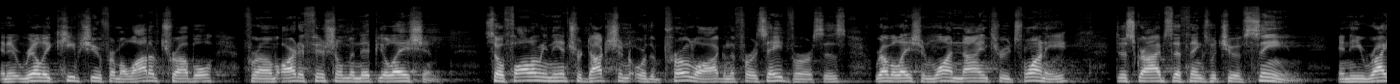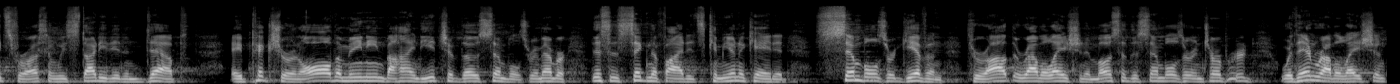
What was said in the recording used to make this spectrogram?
And it really keeps you from a lot of trouble from artificial manipulation. So, following the introduction or the prologue in the first eight verses, Revelation 1 9 through 20 describes the things which you have seen. And he writes for us, and we studied it in depth a picture and all the meaning behind each of those symbols. Remember, this is signified, it's communicated. Symbols are given throughout the Revelation, and most of the symbols are interpreted within Revelation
